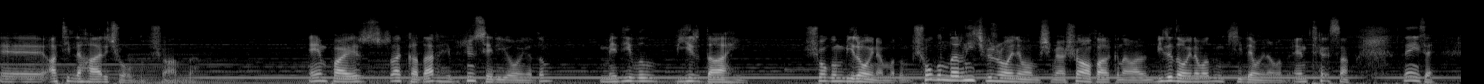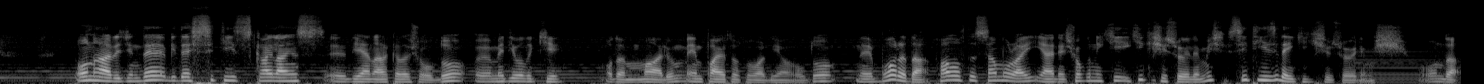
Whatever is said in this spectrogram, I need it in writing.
e, Atilla hariç oldu şu anda. Empire'a kadar bütün seriyi oynadım. Medieval 1 dahil. Shogun 1'i oynamadım. Shogun'ların hiçbirini oynamamışım ya. Şu an farkına vardım. 1'i de oynamadım, 2'yi de oynamadım. Enteresan. Neyse. Onun haricinde bir de Cities Skylines e, diyen arkadaş oldu. E, Medieval 2 o da malum. Empire Total War diyen oldu. E, bu arada Fall of the Samurai yani Shogun 2 iki kişi söylemiş. Cities'i de iki kişi söylemiş. Onu da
